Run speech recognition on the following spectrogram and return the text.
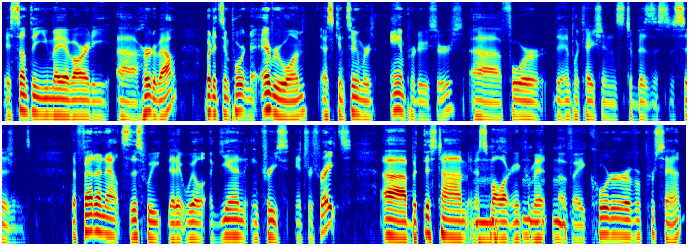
is something you may have already uh, heard about, but it's important to everyone as consumers and producers uh, for the implications to business decisions. The Fed announced this week that it will again increase interest rates, uh, but this time in a smaller increment of a quarter of a percent.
